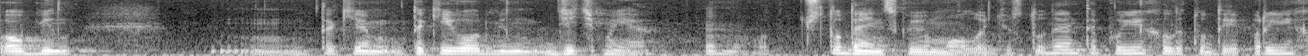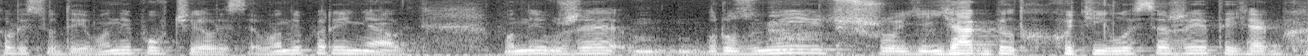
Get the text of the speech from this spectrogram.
обмін таким, такий обмін дітьми. От, студентською молоддю. Студенти поїхали туди, приїхали сюди, вони повчилися, вони перейняли. Вони вже розуміють, що як би хотілося жити, як-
